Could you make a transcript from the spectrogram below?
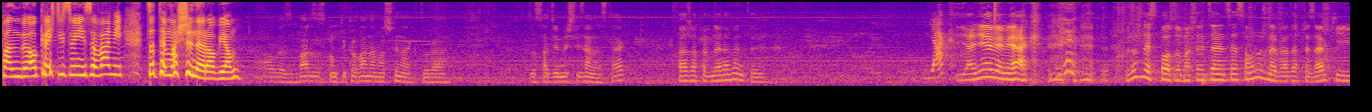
pan by określił swoimi słowami, co te maszyny robią? To jest bardzo skomplikowana maszyna, która w zasadzie myśli za nas, tak? Stwarza pewne elementy. Jak? Ja nie wiem jak. W różny sposób. Maszyny CNC są różne, prawda? Frezarki,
